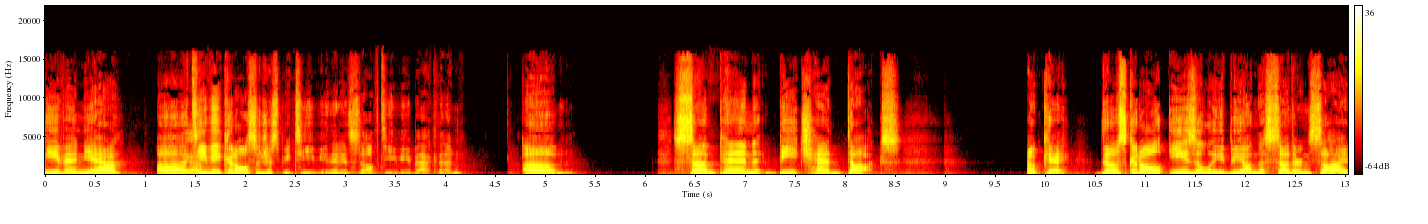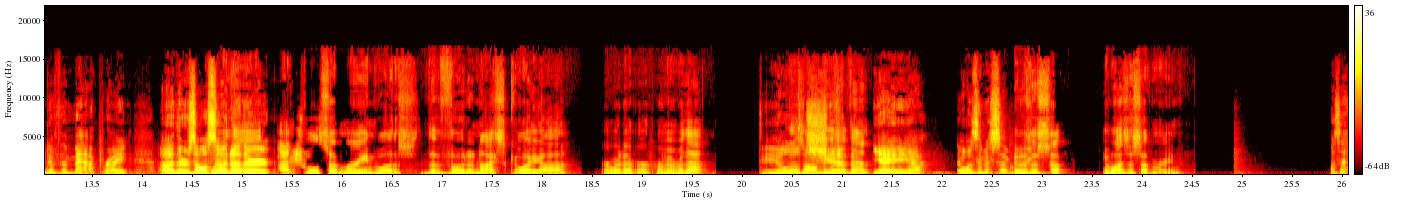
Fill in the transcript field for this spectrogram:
even. Yeah. Uh, Yeah. TV could also just be TV. They did still have TV back then. Um, Subpen Beachhead Docks. Okay, those could all easily be on the southern side of the map, right? Uh, there's also Where the another actual submarine was the Vodonaiskoye or whatever. Remember that? the old zombies ship. event? Yeah, yeah, yeah. It wasn't a submarine. It was a sub. It was a submarine. Was it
